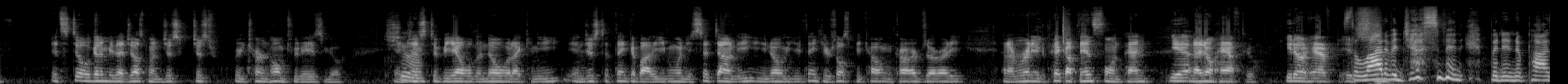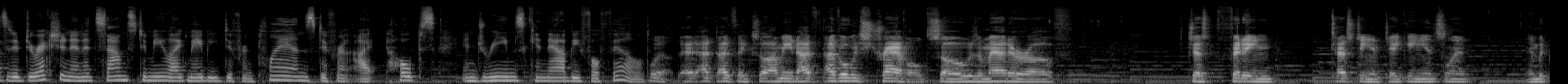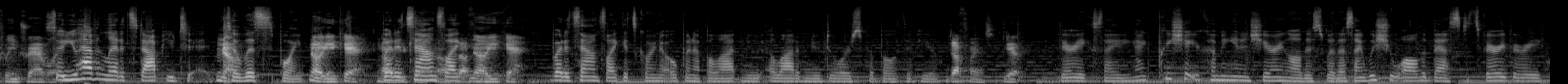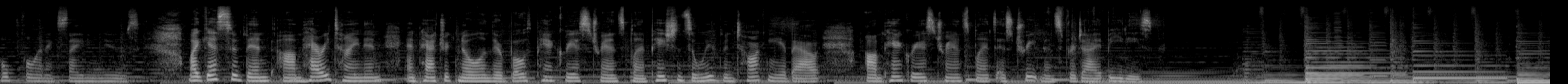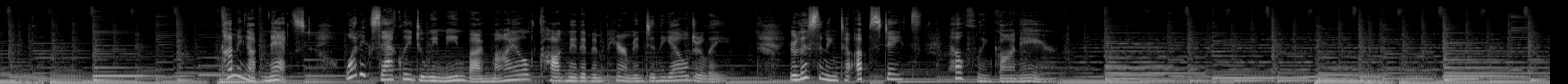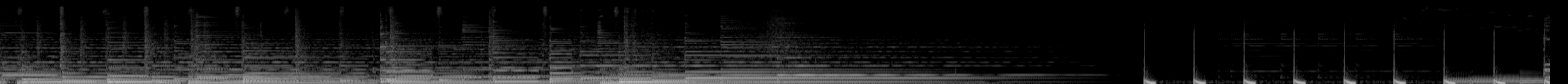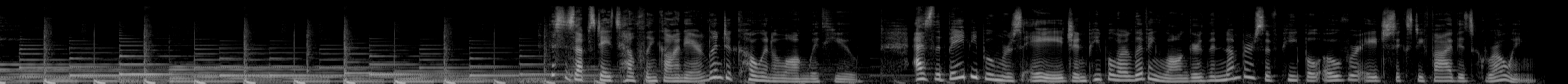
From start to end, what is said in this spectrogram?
it's still going to be that adjustment. Just just returned home two days ago. Sure. And just to be able to know what I can eat, and just to think about it, even when you sit down to eat, you know, you think you're supposed to be counting carbs already, and I'm ready to pick up the insulin pen, Yeah. and I don't have to. You don't have to. It's a lot of adjustment, but in a positive direction. And it sounds to me like maybe different plans, different I, hopes, and dreams can now be fulfilled. Well, I, I- I think so. I mean, I've, I've always traveled, so it was a matter of just fitting, testing, and taking insulin in between traveling. So you haven't let it stop you to No. till this point. no, you can't. but you it can't. sounds No, like definitely. No, you can't. but it sounds like it's going to open up a lot new a lot of new doors for both of you. Definitely is. Yeah. Very exciting. I appreciate your coming in and sharing all this with us. I wish you all the best. It's very, very hopeful and exciting news. My guests have been um, Harry Tynan and Patrick Nolan. They're both pancreas transplant patients, and we've been talking about um, pancreas transplants as treatments for diabetes. Coming up next, what exactly do we mean by mild cognitive impairment in the elderly? You're listening to Upstate's HealthLink on Air. Upstate's HealthLink on Air. Linda Cohen along with you. As the baby boomers age and people are living longer, the numbers of people over age 65 is growing.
